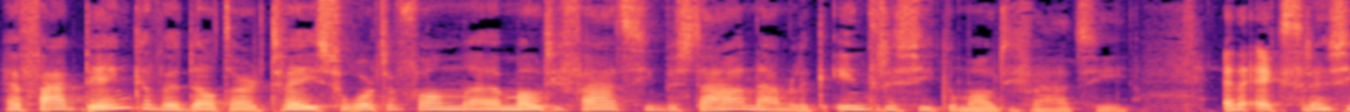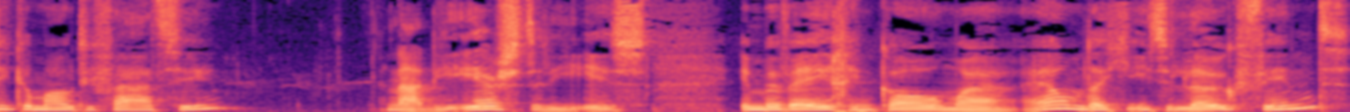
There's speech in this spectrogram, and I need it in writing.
Vaak denken we dat er twee soorten van uh, motivatie bestaan, namelijk intrinsieke motivatie en extrinsieke motivatie. Nou, die eerste die is in beweging komen omdat je iets leuk vindt.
